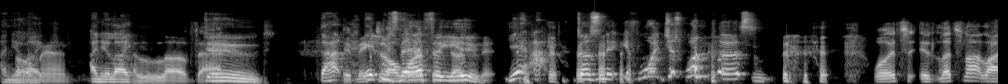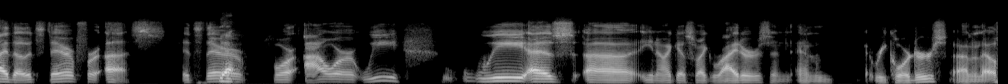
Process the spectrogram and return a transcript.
and you're oh, like, man. and you're like, I love that, dude. That it, makes it, it was there for it, you. Yeah, doesn't it? If what just one person. well, it's it, let's not lie though. It's there for us. It's there yeah. for our we we as uh you know I guess like writers and and recorders. I don't know.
